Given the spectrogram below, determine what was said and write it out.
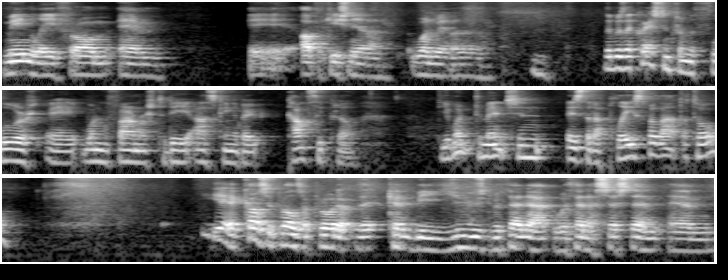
mainly from um, uh, application error, one way or another. There was a question from the floor, uh, one of the farmers today asking about Calciprill. Do you want to mention, is there a place for that at all? Yeah, Calciprill is a product that can be used within a within a system. Um,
